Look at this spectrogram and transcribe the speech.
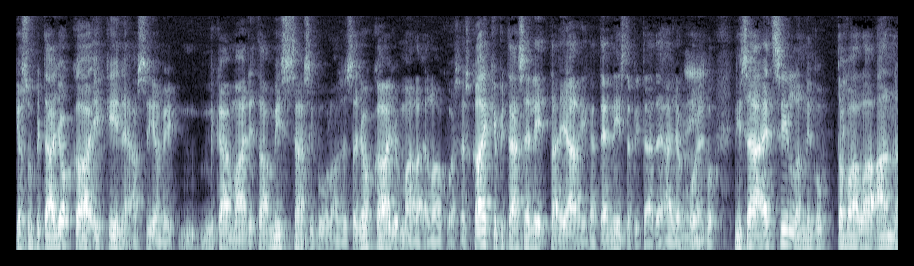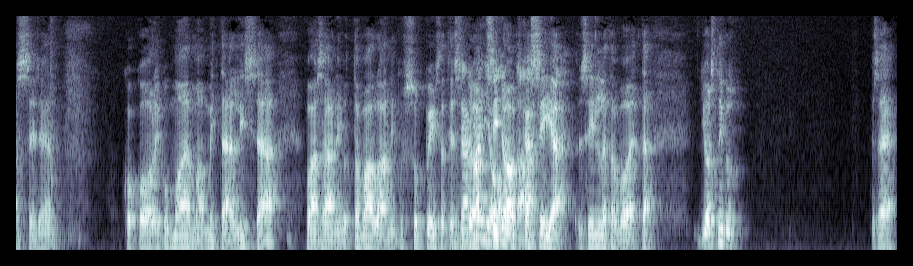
jos sun pitää joka ikinen asia, mi- mikä mainitaan missään sivulaisessa, joka Jumala elokuvassa, jos kaikki pitää selittää jälkikäteen, niistä pitää tehdä joku, Niin. niin. Niin kuin, niin sä et silloin niin kuin, tavallaan anna siihen koko niin kuin, maailmaan mitään lisää, vaan sä niin kuin, tavallaan niin kuin, supistat ja Se sidot, sidot käsiä sitä. sillä tavoin, että jos niin kuin, se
